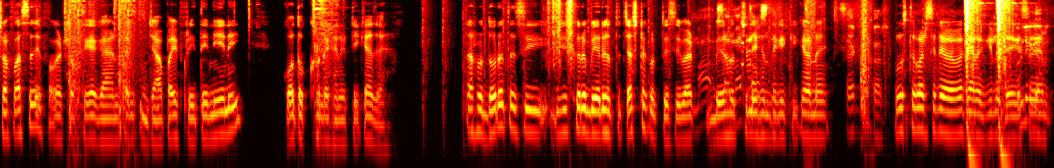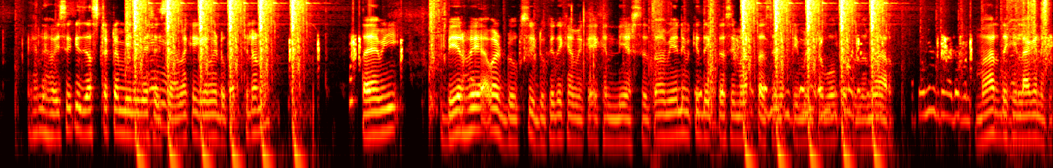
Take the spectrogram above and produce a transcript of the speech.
শপ আছে পকেট শপ থেকে গান টান যা পাই ফ্রিতে নিয়ে নেই কতক্ষণ এখানে টিকা যায়? তারপর দৌড়াতেছি বিশেষ করে বের হতে চেষ্টা করতেছি বাট বের হচ্ছে না এখান থেকে কি কারণে? বুঝতে পারছি না এভাবে কেন গিলে হয়ে গেছে। এখানে হয়েছে কি জাস্ট একটা মিনি ম্যাচ হয়েছে আমাকে গেমে ঢুকাচ্ছিল না। তাই আমি বের হয়ে আবার ঢুকছি, ঢুকে দেখে আমাকে এখানে নিয়ে আসছে। তো আমি এনিমিকে দেখতেছি, মারতেছে আমার টিমমেটটা বলতেছে যে মার। মার দেখি, লাগে নাকি?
